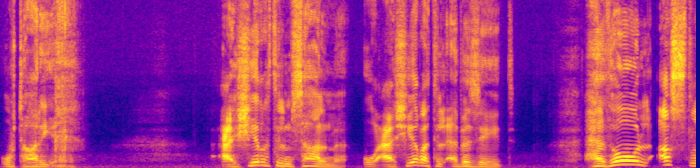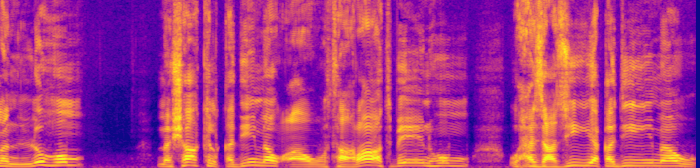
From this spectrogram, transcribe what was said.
وتاريخ عشيرة المسالمة وعشيرة الأبا زيد هذول أصلا لهم مشاكل قديمة وثارات بينهم وحزازية قديمة.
